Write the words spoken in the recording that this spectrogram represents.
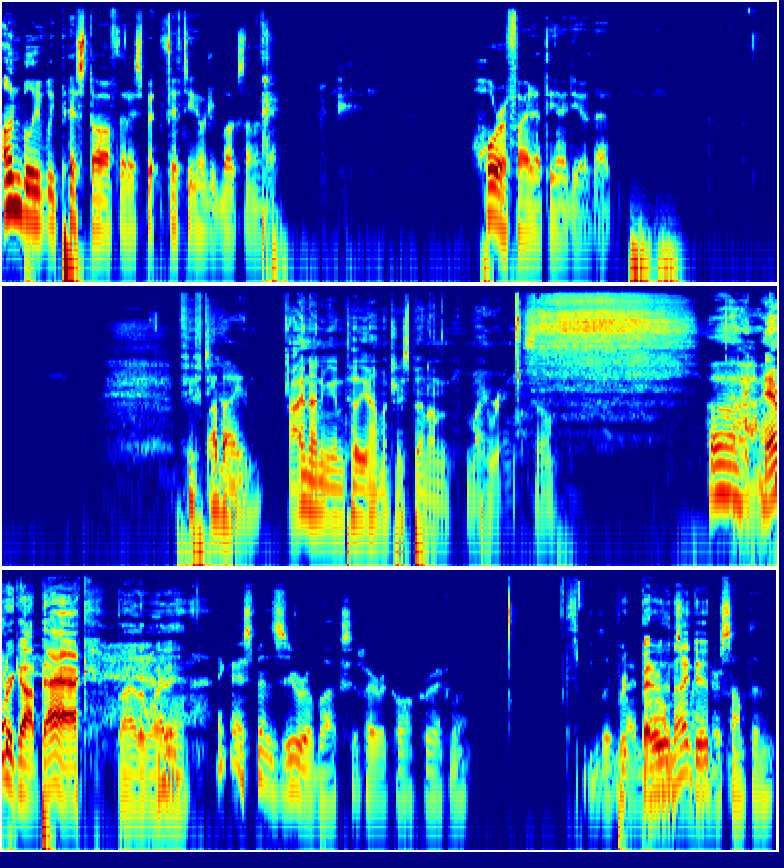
unbelievably pissed off that I spent fifteen hundred bucks on a ring. Horrified at the idea of that. Fifteen hundred. I'm not even going to tell you how much I spent on my ring. So and Uh, I never got back. By the way, I think I spent zero bucks if I recall correctly. It's like better than I did. or something.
